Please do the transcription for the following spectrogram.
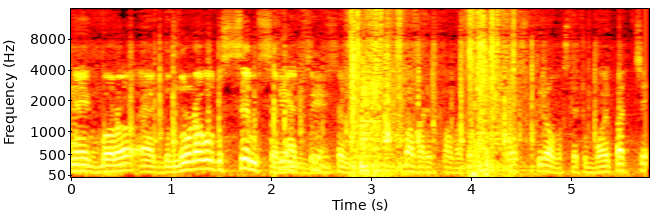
অনেক বড়। একদম। দুটোটা তো সেম সেম একদম সেম বাবারে বাবা দেখেন অস্থির অবস্থা একটু ভয় পাচ্ছে।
